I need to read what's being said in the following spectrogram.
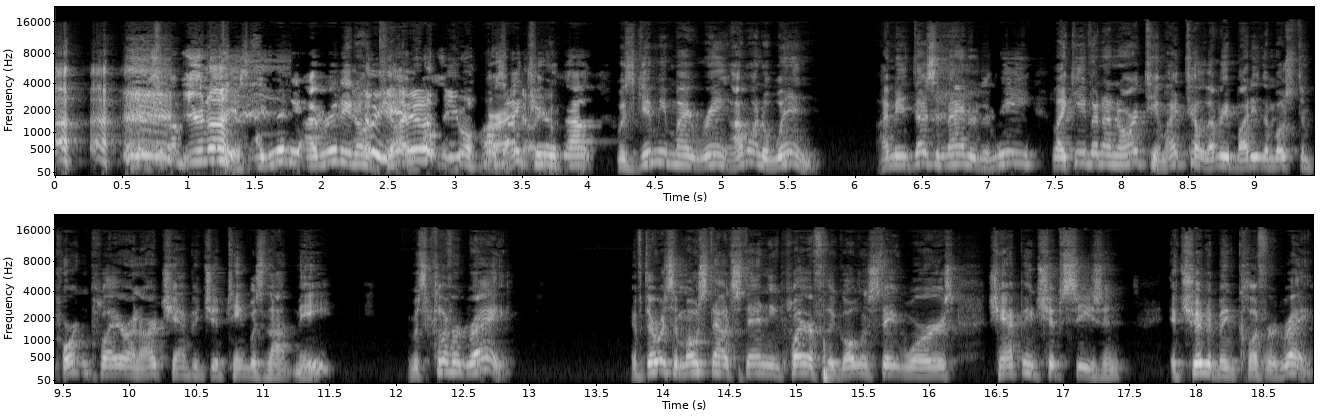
You're not. I really, I really don't care. I don't you are. All I, I care about was give me my ring. I want to win. I mean, it doesn't matter to me. Like even on our team, I tell everybody the most important player on our championship team was not me. It was Clifford Ray. If there was a most outstanding player for the Golden State Warriors championship season, it should have been Clifford Ray.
